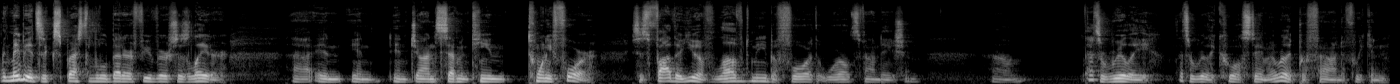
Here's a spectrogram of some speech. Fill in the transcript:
and maybe it's expressed a little better a few verses later uh, in, in, in John 17 24. He says, Father, you have loved me before the world's foundation. Um, that's a really that's a really cool statement, really profound if we can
